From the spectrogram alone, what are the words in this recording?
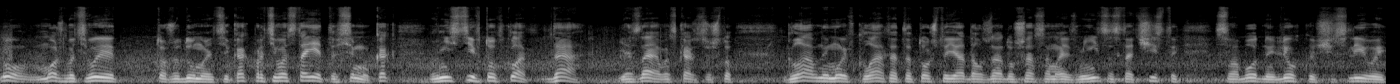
ну, может быть, вы тоже думаете, как противостоять-то всему, как внести в тот вклад. Да, я знаю, вы скажете, что Главный мой вклад это то, что я должна душа сама измениться, стать чистой, свободной, легкой, счастливой,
